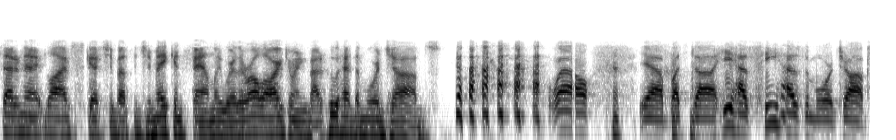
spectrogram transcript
Saturday Night Live sketch about the Jamaican family where they're all arguing about who had the more jobs. well, yeah, but uh, he has he has the more jobs.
